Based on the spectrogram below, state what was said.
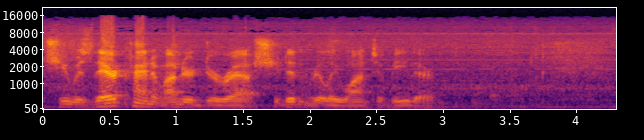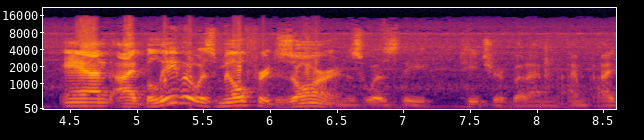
she was there kind of under duress. She didn't really want to be there. And I believe it was Milford Zornes was the teacher, but I'm, I'm, I,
